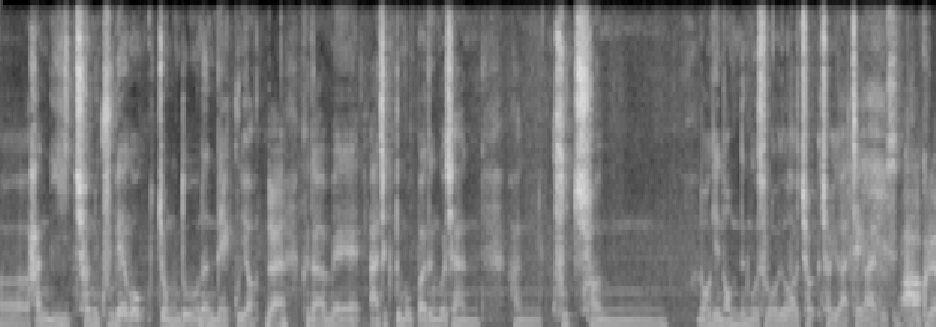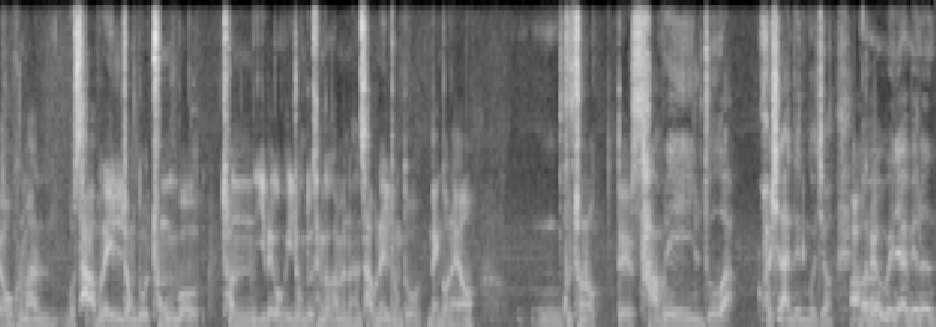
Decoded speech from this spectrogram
어, 한 2,900억 정도는 냈고요. 네. 그 다음에 아직도 못 받은 것이 한, 한 9,000억이 넘는 것으로 어, 저, 저희가, 제가 알고 있습니다. 아, 그래요? 그러면 한뭐 4분의 1 정도 총 뭐 1,200억 이 정도 생각하면 한 4분의 1 정도 낸 거네요. 음, 9천억 대 4분의 1도 훨씬 안 되는 거죠. 아, 그래요? 어, 왜냐하면은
